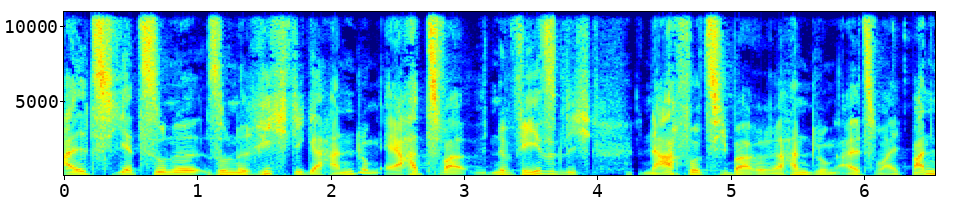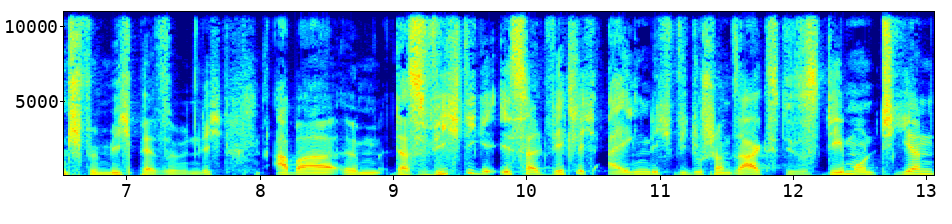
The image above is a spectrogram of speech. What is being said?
als jetzt so eine, so eine richtige Handlung. Er hat zwar eine wesentlich nachvollziehbarere Handlung als White Bunch für mich persönlich, aber ähm, das Wichtige ist halt wirklich eigentlich, wie du schon sagst, dieses Demontieren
